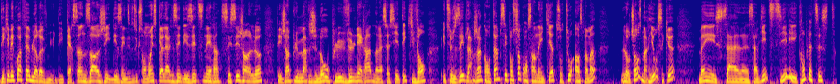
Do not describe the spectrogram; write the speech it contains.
des Québécois à faible revenu, des personnes âgées, des individus qui sont moins scolarisés, des itinérants. C'est ces gens-là, les gens plus marginaux, plus vulnérables dans la société, qui vont utiliser de l'argent comptable. C'est pour ça qu'on s'en inquiète, surtout en ce moment. L'autre chose, Mario, c'est que ben ça, ça vient titiller les complotistes.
